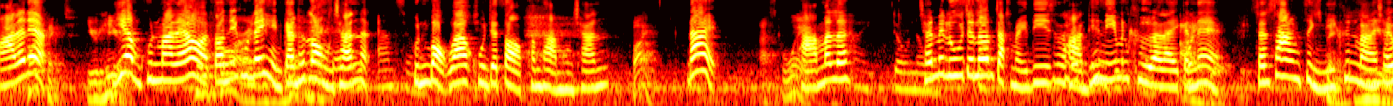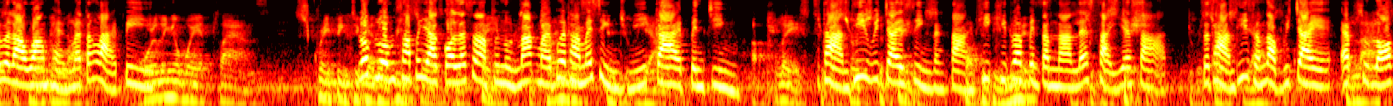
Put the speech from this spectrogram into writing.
มาแล้วเนี่ย Perfect. You're here. เยี่ยมคุณมาแล้วอะตอนนี้คุณได้เห็นการทดลองของฉันอะ คุณบอกว่าคุณจะตอบคำถามของฉัน Fine. ได้ Ask away. ถามมาเลย ฉันไม่รู้จะเริ่มจากไหนดี สถานที่นี้มันคืออะไรกันแน่ ฉันสร้างสิ่งนี้ขึ้นมาใช้เวลาวางแผนมาตั้งหลายปี Toiling away at plans, scraping รวบ together รวมทรัพยากรและสนับสนุน resources มากมายเพื่อทำให้สิ่ง into นี้ reality. กลายเป็นจริง A place to สถานที่ research วิ the จัย things สิ่งต่าง thought ๆ to ที่ be คิดว่าเป็น myth ตำนานและไสยศาสตร์ สถานที่สำหรับวิจัยแอบสูลอฟ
